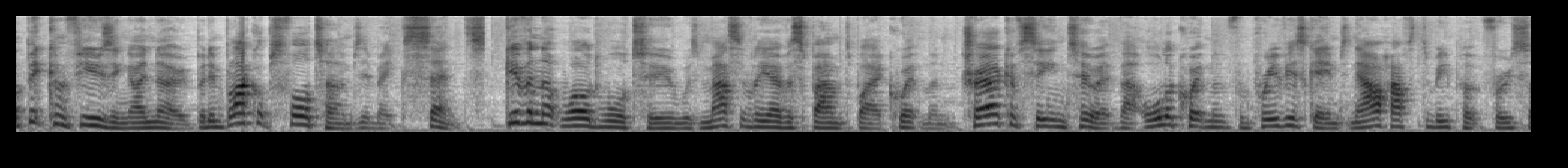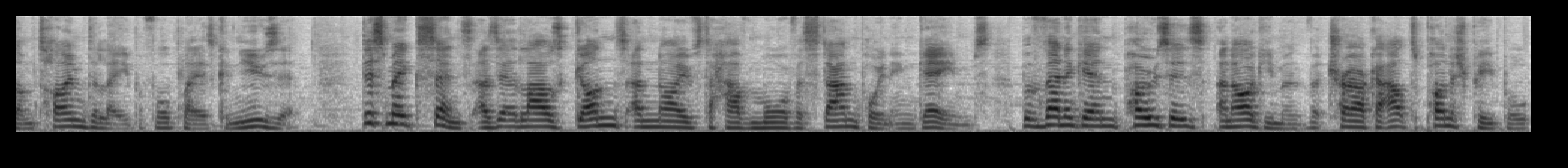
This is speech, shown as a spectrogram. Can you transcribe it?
A bit confusing, I know, but in Black Ops 4 terms it makes sense. Given that World War II was massively overspammed by equipment, Treyarch have seen to it that all equipment from previous games now has to be put through some time delay before players can use it. This makes sense as it allows guns and knives to have more of a standpoint in games, but then again poses an argument that Treyarch are out to punish people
